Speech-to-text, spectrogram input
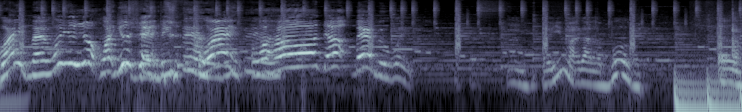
Wait, baby, what you do? What you said? Be still, Wait, be still. well, hold up, baby, wait. Mm. Well, you might got a bullet. Uh,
